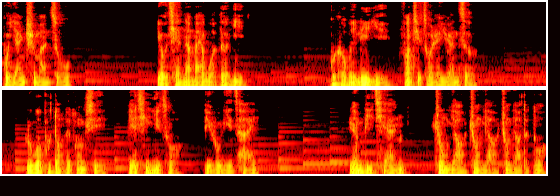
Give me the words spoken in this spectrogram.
不延迟满足。有钱难买我乐意。不可为利益放弃做人原则。如果不懂的东西，别轻易做，比如理财。人比钱重要，重要，重要的多。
